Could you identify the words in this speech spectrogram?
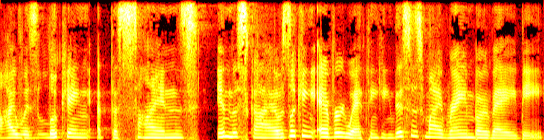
I was looking at the signs in the sky. I was looking everywhere thinking, this is my rainbow baby.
